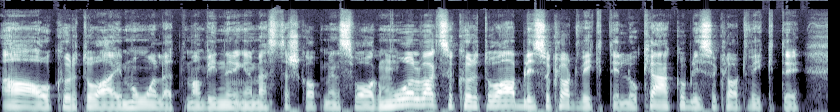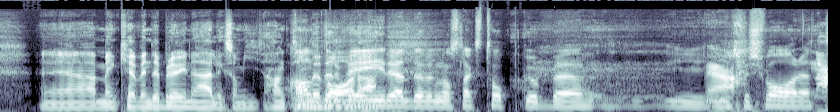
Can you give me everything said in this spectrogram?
Ja, och Courtois i målet. Man vinner inga mästerskap med en svag målvakt, så Courtois blir såklart viktig. Lukaku blir såklart viktig. Eh, men Kevin De Bruyne är liksom, han kommer vara... Alderweireld är väl någon slags toppgubbe i, ja. i försvaret. Ja.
